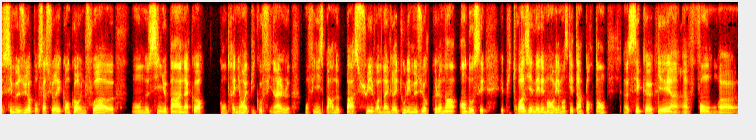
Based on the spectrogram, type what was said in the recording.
ces mesures pour s'assurer qu'encore une fois, euh, on ne signe pas un accord contraignant et puis qu'au final, on finisse par ne pas suivre malgré tout les mesures que l'on a endossées. Et puis troisième élément, évidemment, ce qui est important, euh, c'est qu'il y ait un, fonds, euh,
